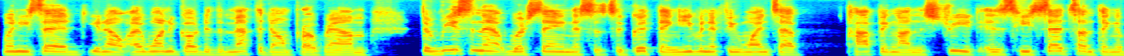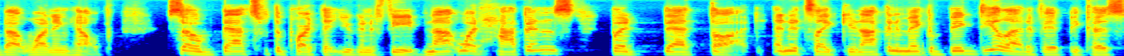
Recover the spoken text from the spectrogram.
when he said, you know, I want to go to the methadone program, the reason that we're saying this is a good thing, even if he winds up copping on the street, is he said something about wanting help. So that's the part that you're going to feed, not what happens, but that thought. And it's like you're not going to make a big deal out of it because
